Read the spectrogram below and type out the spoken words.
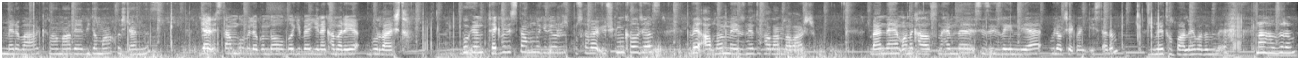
merhaba, kanalıma ve videoma hoş geldiniz. Diğer İstanbul vlogunda olduğu gibi yine kamerayı burada açtım. Bugün tekrar İstanbul'a gidiyoruz. Bu sefer 3 gün kalacağız. Ve ablamın mezuniyeti falan da var. Ben de hem anı kalsın hem de sizi izleyin diye vlog çekmek istedim. Cümleyi toparlayamadım diye. Ben hazırım.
